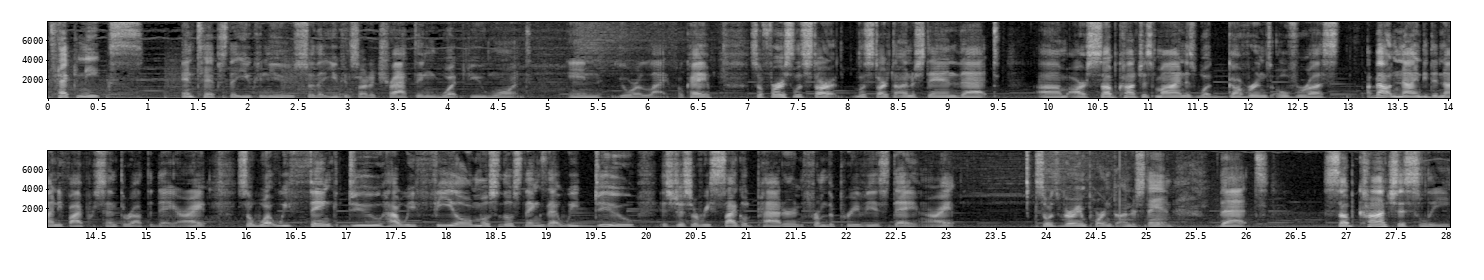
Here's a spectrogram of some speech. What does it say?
techniques and tips that you can use so that you can start attracting what you want in your life okay so first let's start let's start to understand that um, our subconscious mind is what governs over us about 90 to 95% throughout the day, all right? So, what we think, do, how we feel, most of those things that we do is just a recycled pattern from the previous day, all right? So, it's very important to understand that subconsciously,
